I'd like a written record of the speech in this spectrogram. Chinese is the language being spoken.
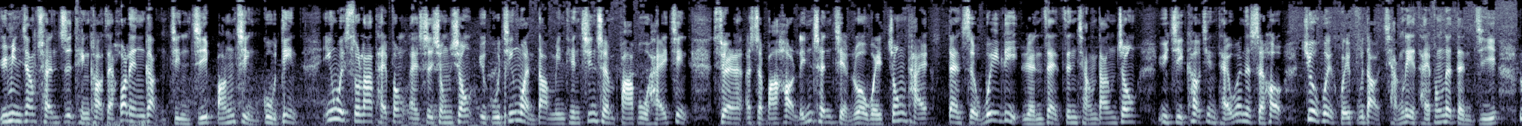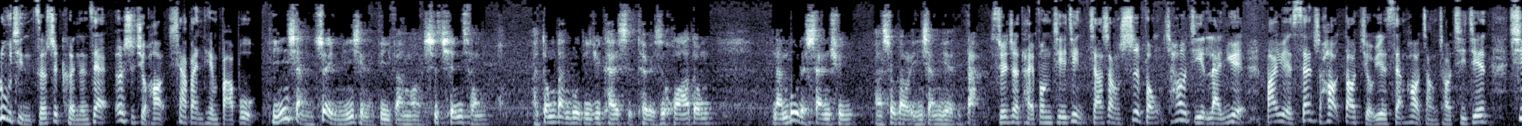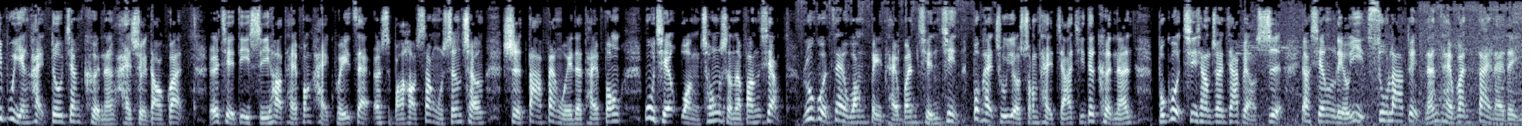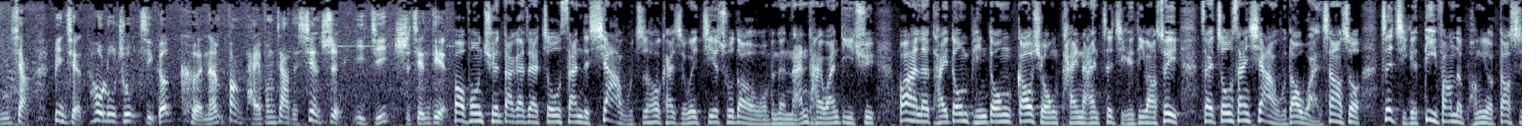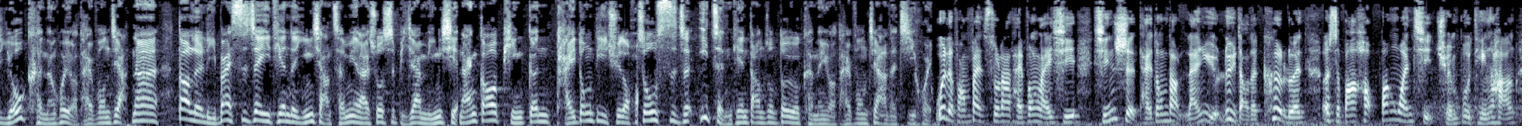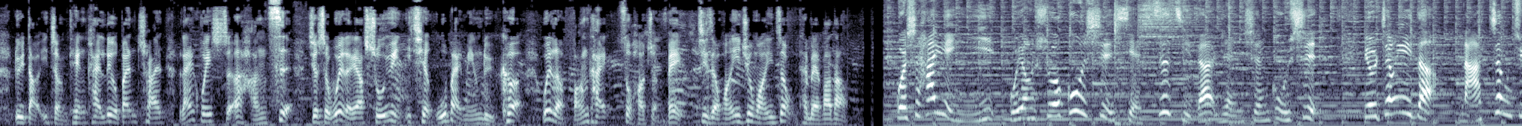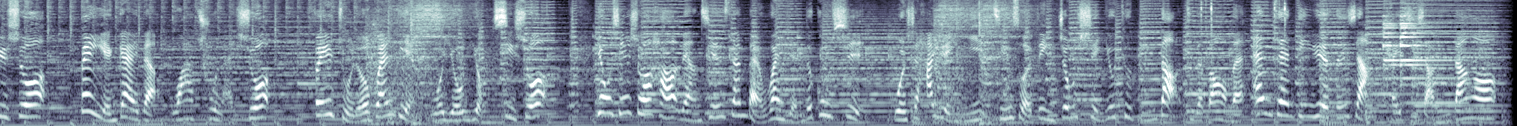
渔民将船只停靠在花莲港，紧急绑紧固定。因为苏拉台风来势汹汹，预估今晚到明天清晨发布海警。虽然二十八号凌晨减弱为中台，但是威力仍在增强当中。预计靠近台湾的时候，就会恢复到强烈台风的等级。陆警则是可能在二十九号下半天发布。影响最明显的地方哦，是先从啊东半部地区开始，特别是花东。南部的山区啊，受到的影响也很大。随着台风接近，加上适逢超级蓝月，八月三十号到九月三号涨潮期间，西部沿海都将可能海水倒灌。而且第十一号台风海葵在二十八号上午生成，是大范围的台风，目前往冲绳的方向。如果再往北台湾前进，不排除有双台夹击的可能。不过气象专家表示，要先留意苏拉对南台湾带来的影响，并且透露出几个可能放台风假的县市以及时间点。暴风圈大概在周三的下午之后开始会接接触到我们的南台湾地区，包含了台东、屏东、高雄、台南这几个地方，所以在周三下午到晚上的时候，这几个地方的朋友倒是有可能会有台风假。那到了礼拜四这一天的影响层面来说是比较明显，南高平跟台东地区的话，周四这一整天当中都有可能有台风假的机会。为了防范苏拉台风来袭，行驶台东到兰屿绿岛的客轮，二十八号傍晚起全部停航，绿岛一整天开六班船，来回十二航次，就是为了要输运一千五百名旅客，为了防台做好准备。记者黄义俊、王一仲台北报道。我是哈远怡，我用说故事，写自己的人生故事。有争议的拿证据说，被掩盖的挖出来说，非主流观点我有勇气说，用心说好两千三百万人的故事。我是哈远怡，请锁定中视 YouTube 频道，记得帮我们按赞、订阅、分享、开启小铃铛哦。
